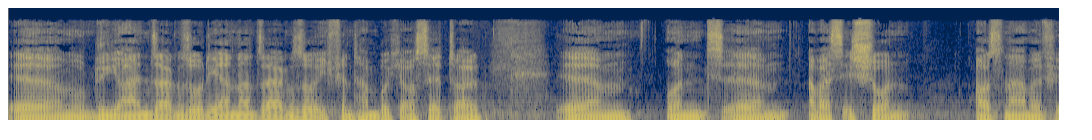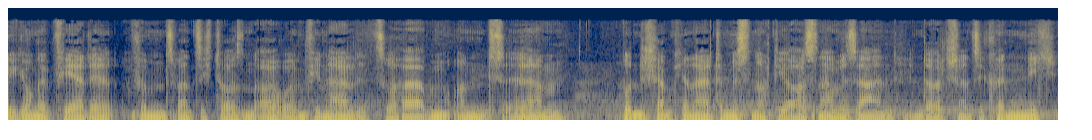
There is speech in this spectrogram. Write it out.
Ähm, die einen sagen so, die anderen sagen so. Ich finde Hamburg auch sehr toll. Und ähm, aber es ist schon Ausnahme für junge Pferde, 25.000 Euro im Finale zu haben. Und ähm, Bundeschampionate müssen auch die Ausnahme sein in Deutschland. Sie können nicht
